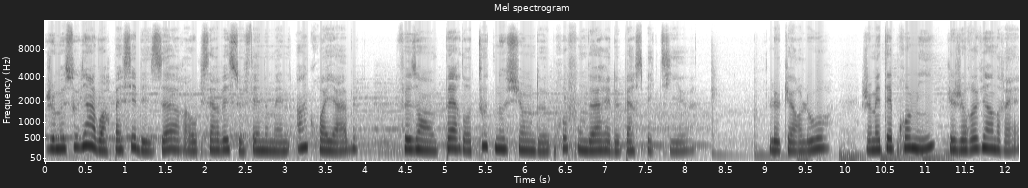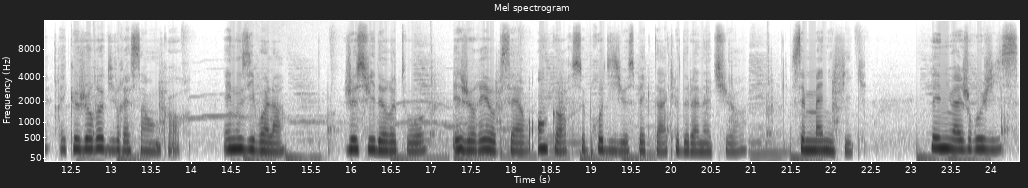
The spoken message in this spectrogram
je me souviens avoir passé des heures à observer ce phénomène incroyable, faisant perdre toute notion de profondeur et de perspective. Le cœur lourd, je m'étais promis que je reviendrais et que je revivrais ça encore. Et nous y voilà. Je suis de retour et je réobserve encore ce prodigieux spectacle de la nature. C'est magnifique. Les nuages rougissent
